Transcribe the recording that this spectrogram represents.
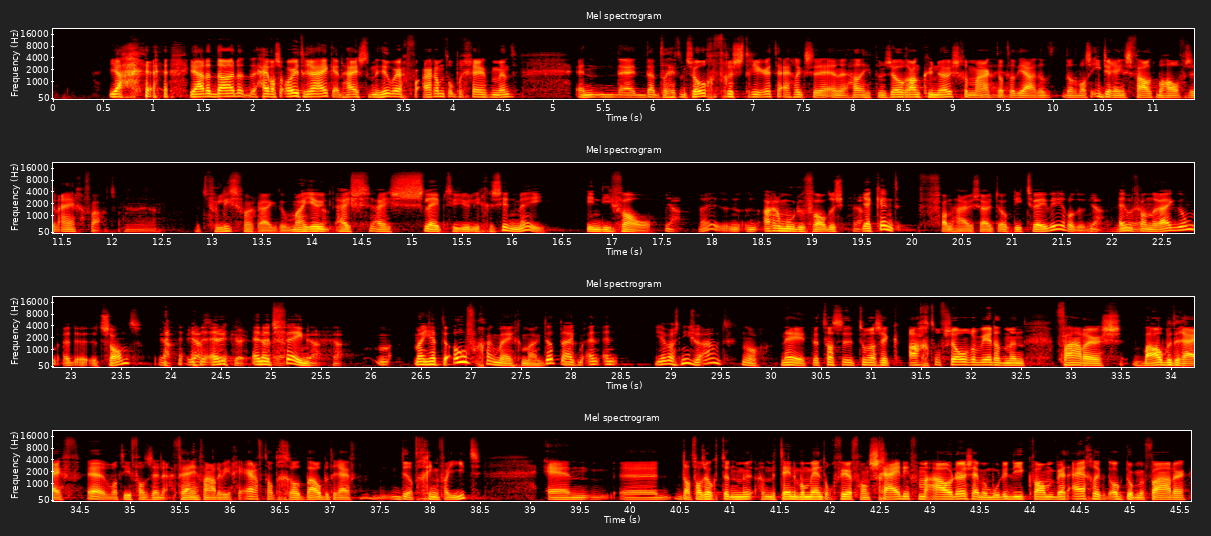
Ja, ja dat, nou, dat- hij was ooit rijk en hij is toen heel erg verarmd op een gegeven moment. En eh, dat, heeft hem zo gefrustreerd eigenlijk. ze- En hij heeft hem zo rancuneus gemaakt dat, dat, ja, dat, dat was iedereen's fout behalve zijn eigen fout. Het verlies van rijkdom. Maar je, hij, hij sleepte jullie gezin mee in die val. Ja. Hè, Een, een armoedeval. Dus Ja. jij kent van huis uit ook die twee werelden. Ja, en van de rijkdom, het, het zand Ja, ja en, zeker. en Ja, het ja, veen. Ja, ja. Maar, maar je hebt de overgang meegemaakt. Dat lijkt me. En, en jij was niet zo oud nog. Nee, dat was, toen was ik acht of zo ongeveer dat mijn vaders bouwbedrijf, hè, wat hij van zijn vader weer geërfd had, een groot bouwbedrijf, dat ging failliet. En eh, dat was ook ten, meteen een moment ongeveer van scheiding van mijn ouders. En mijn moeder die kwam, werd eigenlijk ook door mijn vader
